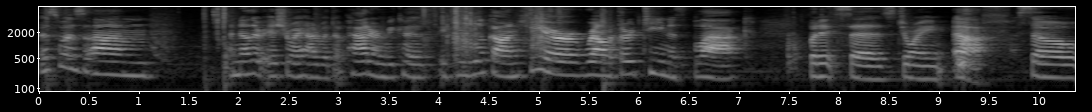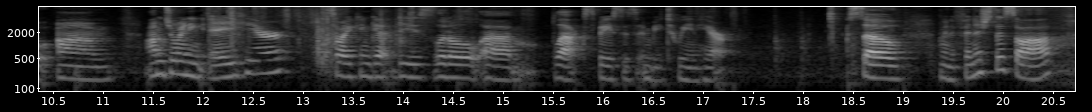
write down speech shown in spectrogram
this was um, another issue I had with the pattern because if you look on here, round 13 is black, but it says join F. So um, I'm joining A here so I can get these little um, black spaces in between here. So I'm going to finish this off.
